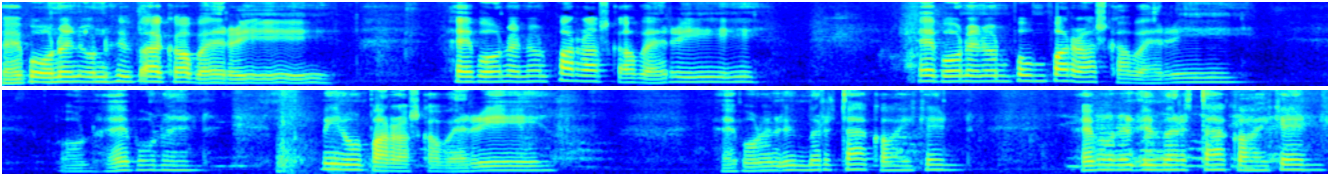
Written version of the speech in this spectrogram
Hevonen on hyvä kaveri. Hevonen on paras kaveri. Hevonen on mun paras kaveri. On hevonen minun paras kaveri. Hevonen ymmärtää kaiken. Hevonen ymmärtää kaiken.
